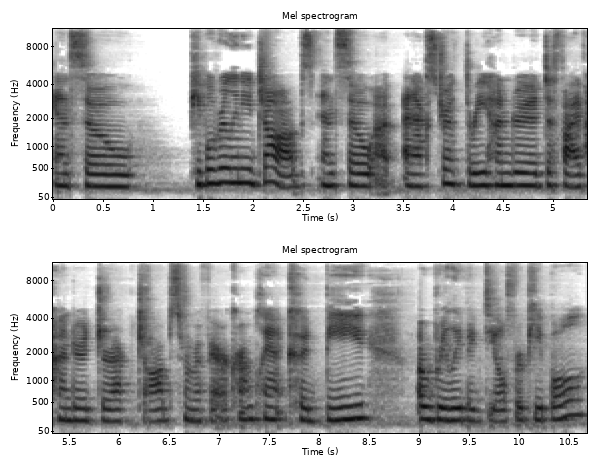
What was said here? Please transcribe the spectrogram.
and so people really need jobs. And so uh, an extra 300 to 500 direct jobs from a ferrochrome plant could be a really big deal for people.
